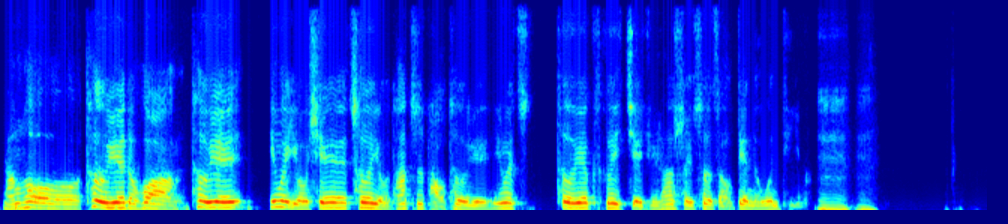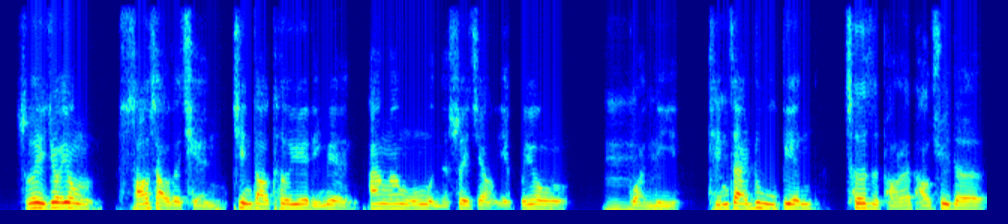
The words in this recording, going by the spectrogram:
然后特约的话，特约因为有些车友他只跑特约，因为特约可以解决他水厕找电的问题嘛。嗯嗯。所以就用少少的钱进到特约里面，安安稳稳的睡觉，也不用管你停在路边车子跑来跑去的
